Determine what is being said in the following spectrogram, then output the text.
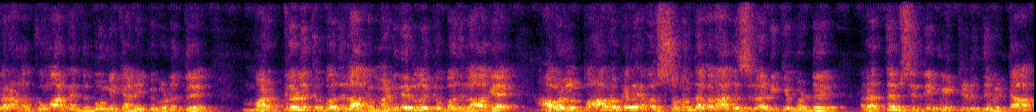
பேரான குமாரன் இந்த பூமிக்கு அனுப்பி கொடுத்து மக்களுக்கு பதிலாக மனிதர்களுக்கு பதிலாக அவர்கள் பாவங்களை அவர் சுமந்தவராக சில அடிக்கப்பட்டு ரத்தம் சிந்தி மீட்டெடுத்து விட்டார்.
